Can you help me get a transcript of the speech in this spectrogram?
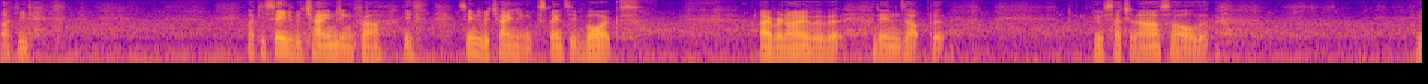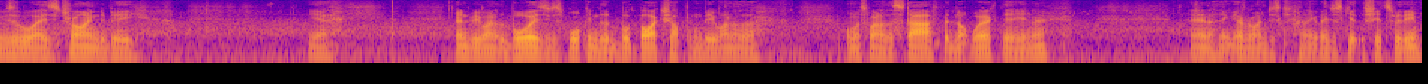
Like he'd like he seemed to be changing far he seemed to be changing expensive bikes over and over but it ends up that he was such an asshole that he was always trying to be, yeah, going to be one of the boys. You just walk into the bike shop and be one of the, almost one of the staff, but not work there, you know. And I think everyone just, I think they just get the shits with him,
